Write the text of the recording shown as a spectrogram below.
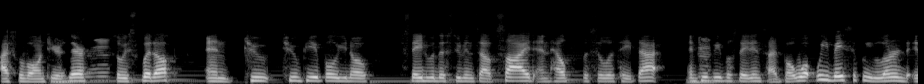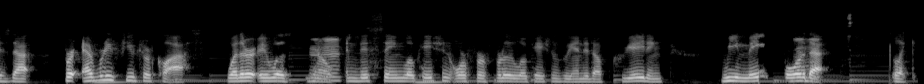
high school volunteers there Mhm. so we split up and two two people you know stayed with the students outside and helped facilitate that and two Mhm. people stayed inside but what we basically learned is that for every future class whether it was you know Mhm. in this same location or for further locations we ended up creating we made sure Mhm. that like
